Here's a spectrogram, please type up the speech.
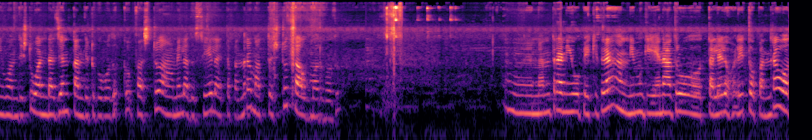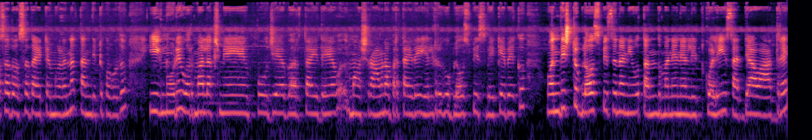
ನೀವು ಒಂದಿಷ್ಟು, ಒಂದು ಡಜನ್ ತಂದಿಟ್ಕೋಬೋದು. ಫಸ್ಟು ಆಮೇಲೆ ಅದು ಸೇಲ್ ಆಯ್ತಪ್ಪ ಅಂದ್ರೆ ಮತ್ತಷ್ಟು ತಗೊಂಬರ್ಬೋದು ನಂತರ ನೀವು ಬೇಕಿದ್ರೆ ನಿಮ್ಗೆ ಏನಾದರೂ ತಲೆಯಲ್ಲಿ ಹೊಳಿತಪ್ಪ ಅಂದ್ರೆ ಹೊಸದು ಹೊಸದು ಐಟಮ್ಗಳನ್ನು ತಂದಿಟ್ಕೋಬೋದು. ಈಗ ನೋಡಿ ವರಮಹಾಲಕ್ಷ್ಮಿ ಪೂಜೆ ಬರ್ತಾ ಇದೆ ಶ್ರಾವಣ ಬರ್ತಾ ಇದೆ, ಎಲ್ರಿಗೂ ಬ್ಲೌಸ್ ಪೀಸ್ ಬೇಕೇ ಬೇಕು. ಒಂದಿಷ್ಟು ಬ್ಲೌಸ್ ಪೀಸನ್ನು ನೀವು ತಂದು ಮನೆಯಲ್ಲಿ ಇಟ್ಕೊಳ್ಳಿ. ಸದ್ಯ ಆದರೆ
